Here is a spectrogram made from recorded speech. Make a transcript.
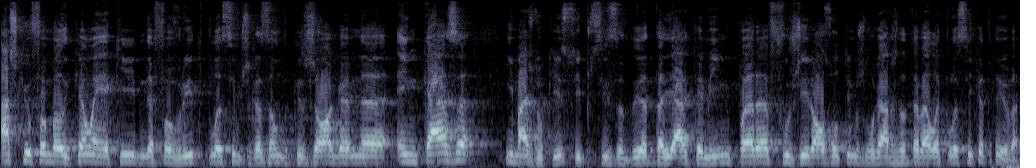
Acho que o Famalicão é aqui favorito pela simples razão de que joga na, em casa e mais do que isso, e precisa de atalhar caminho para fugir aos últimos lugares da tabela classificativa.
